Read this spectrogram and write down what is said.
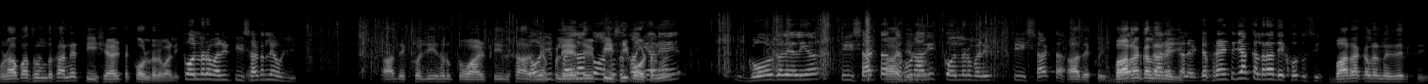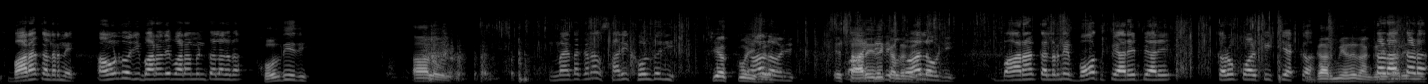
ਹੁਣ ਆਪਾਂ ਤੁਹਾਨੂੰ ਦਿਖਾਣੇ ਟੀ-ਸ਼ਰਟ ਕਾਲਰ ਵਾਲੀ। ਕਾਲਰ ਵਾਲੀ ਟੀ-ਸ਼ਰਟ ਲਿਓ ਜੀ। ਆ ਦੇਖੋ ਜੀ ਤੁਹਾਨੂੰ ਕੁਆਲਿਟੀ ਦਿਖਾ ਲਓ ਦਿੰਦੇ ਜੀ ਪਲੇਨ ਦੇ ਤੁਹਾਨੂੰ ਪੀਸੀ ਦਿਖਾਈਆਂ ਕਾਟਨ ਨੇ। ਗੋਲ ਗਲੇ ਵਾਲੀਆਂ ਟੀ-ਸ਼ਰਟਾਂ ਤੇ ਹੁਣ ਆ ਗਈ ਕਾਲਰ ਵਾਲੀ ਟੀ-ਸ਼ਰਟ ਆ। ਦੇਖੋ ਜੀ 12 ਕਲਰ ਨੇ ਜੀ। ਡਿਫਰੈਂਟ ਜਿਹਾ ਕਲਰਾਂ ਦੇਖੋ ਤੁਸੀਂ। 12 ਕਲਰ ਨੇ ਇਹਦੇ ਵਿੱਚ ਜੀ। 12 ਕਲਰ ਨੇ। ਆਉਣ ਦੋ ਜੀ 12 ਦੇ 12 ਮਿੰਟ ਤਾਂ ਲੱਗਦਾ। ਖੋਲ ਦਈਏ ਜੀ। ਆ ਲਓ ਜੀ। ਮੈਂ ਤਾਂ ਕਹਿੰਦਾ ਸਾਰੀ ਖੋਲ ਦੋ ਜੀ। ਚੱਕੋ ਜੀ ਆ। ਲਓ ਜੀ। ਇਹ ਸਾਰੇ ਦੇ ਕਲਰ ਆ ਲਓ ਜੀ। 12 ਕਲਰ ਨੇ ਬਹੁਤ ਪਿਆਰੇ ਪਿਆਰੇ। ਕਰੋ ਕੁਆਲਿਟੀ ਚੈੱਕ ਗਰਮੀਆਂ ਦੇ ਰੰਗ ਨੇ ਸਾਰੇ ਤੜਾ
